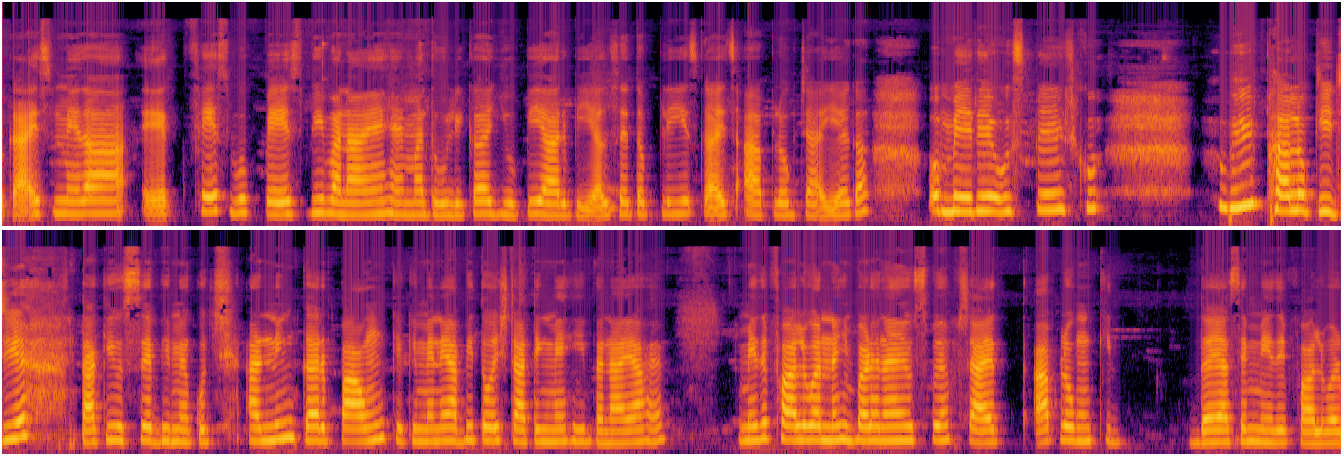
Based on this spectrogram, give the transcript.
गाइस मेरा एक फेसबुक पेज भी बनाए हैं Madhulika U P R B L से तो प्लीज़ गाइस आप लोग जाइएगा और मेरे उस पेज को भी फॉलो कीजिए ताकि उससे भी मैं कुछ अर्निंग कर पाऊँ, क्योंकि मैंने अभी तो स्टार्टिंग में ही बनाया है। मेरे फॉलोअर नहीं बढ़ रहे हैं उस पर शायद आप लोगों की दया से मेरे फॉलोअर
